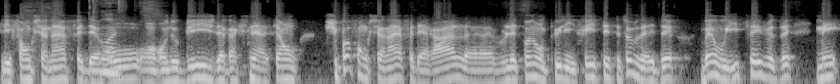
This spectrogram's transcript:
les fonctionnaires fédéraux, on, oblige la vaccination? Je suis pas fonctionnaire fédéral, euh, vous l'êtes pas non plus les filles. C'est ça, vous allez dire, ben oui, tu sais, je veux dire. Mais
